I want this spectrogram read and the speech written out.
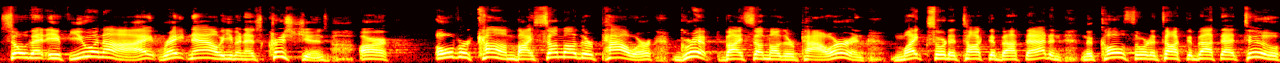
So that if you and I, right now, even as Christians, are overcome by some other power, gripped by some other power, and Mike sort of talked about that, and Nicole sort of talked about that too,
